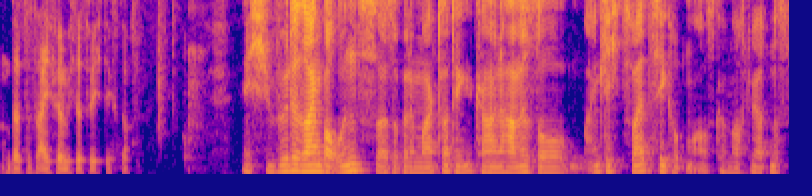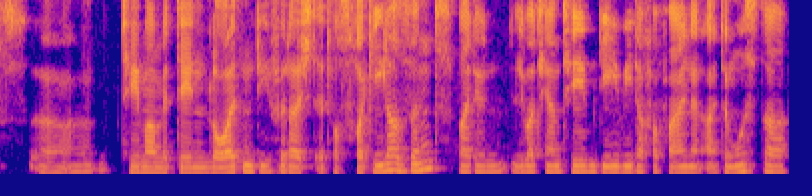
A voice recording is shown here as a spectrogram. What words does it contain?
Und das ist eigentlich für mich das Wichtigste. Ich würde sagen, bei uns, also bei den Marktradikalen, haben wir so eigentlich zwei Zielgruppen ausgemacht. Wir hatten das äh, Thema mit den Leuten, die vielleicht etwas fragiler sind bei den libertären Themen, die wieder verfallen in alte Muster,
